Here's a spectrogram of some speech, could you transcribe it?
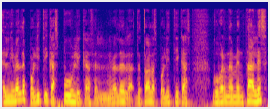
el nivel de políticas públicas, el nivel de, de todas las políticas gubernamentales,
